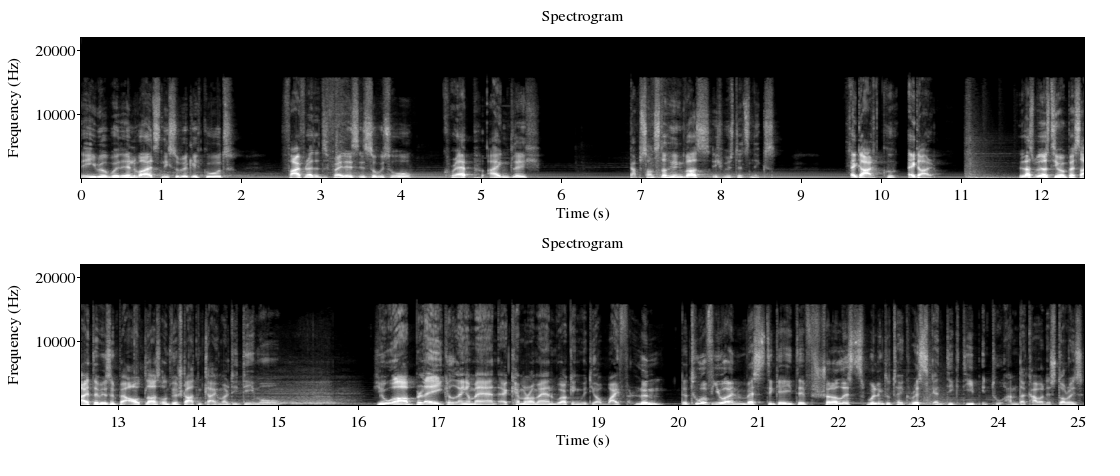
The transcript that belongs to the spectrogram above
The Evil Within war jetzt nicht so wirklich gut. Five Nights at Freddy's ist sowieso crap eigentlich. Gab's sonst noch irgendwas? Ich wüsste jetzt nichts. Egal, gut, egal. Lassen wir das Thema beiseite, wir sind bei Outlast und wir starten gleich mal die Demo. You are Blake Langerman, a cameraman working with your wife Lynn. The two of you are investigative journalists willing to take risk and dig deep into undercover stories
